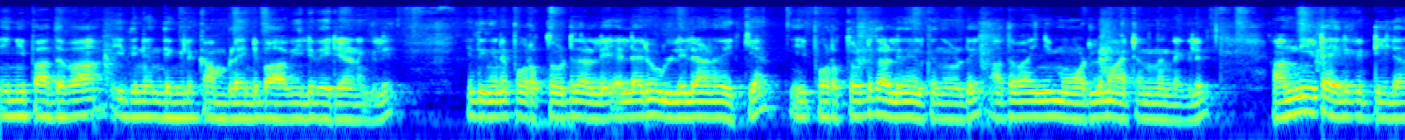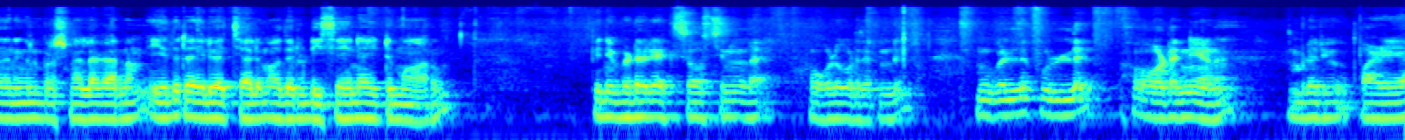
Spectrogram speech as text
ഇനിയിപ്പോൾ അഥവാ ഇതിനെന്തെങ്കിലും കംപ്ലൈന്റ് ഭാവിയിൽ വരികയാണെങ്കിൽ ഇതിങ്ങനെ പുറത്തോട്ട് തള്ളി എല്ലാവരും ഉള്ളിലാണ് വെക്കുക. ഈ പുറത്തോട്ട് തള്ളി നിൽക്കുന്നതുകൊണ്ട് അഥവാ ഇനി മോഡൽ മാറ്റണമെന്നുണ്ടെങ്കിലും അന്ന് ഈ ടൈൽ കിട്ടിയില്ല എന്നുണ്ടെങ്കിലും പ്രശ്നമല്ല. കാരണം ഏത് ടൈൽ വെച്ചാലും അതൊരു ഡിസൈനായിട്ട് മാറും. പിന്നെ ഇവിടെ ഒരു എക്സോസ്റ്റിനുള്ള ഹോൾ കൊടുത്തിട്ടുണ്ട്. മുകളിൽ ഫുള്ള് ഹോൾ തന്നെയാണ്. നമ്മുടെ ഒരു പഴയ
